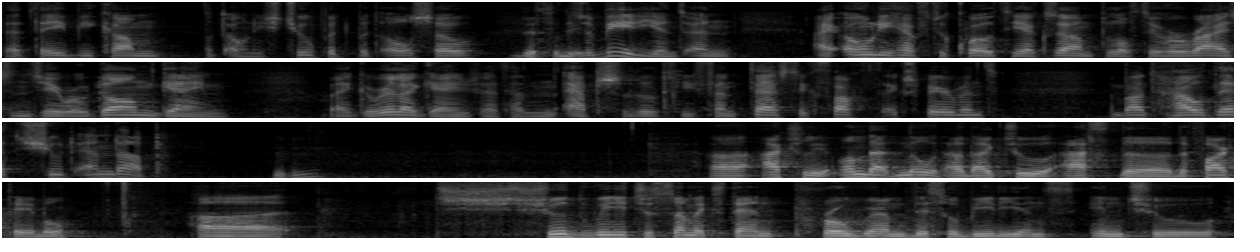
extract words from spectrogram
that they become not only stupid, but also Disobedient. disobedient. And I only have to quote the example of the Horizon Zero Dawn game by Guerrilla Games that had an absolutely fantastic thought experiment about how that should end up. Uh, actually, on that note, I'd like to ask the, the FAR table, uh, should we, to some extent, program disobedience into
